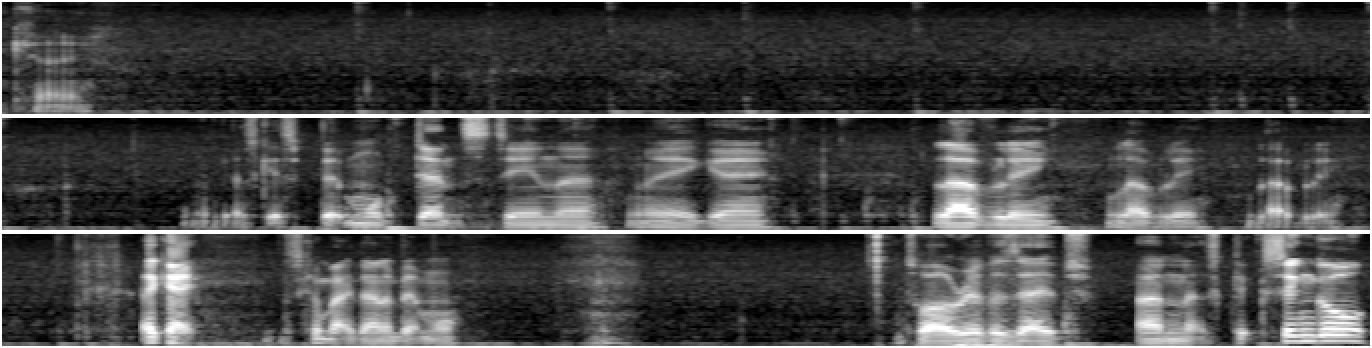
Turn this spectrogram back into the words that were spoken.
Okay. Let's get a bit more density in there. There you go. Lovely, lovely, lovely. Okay, let's come back down a bit more to our river's edge and let's click single.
